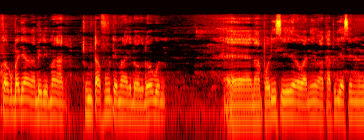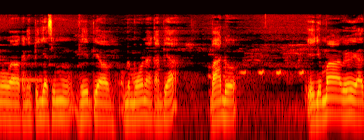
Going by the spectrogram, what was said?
tukakubaliana inabidi maana tumtafute maana kidogo kidogo e, na polisi ile wani wakapiga simu wakanipigia simu, vipi umemuona? akambia bado. Ijumaa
